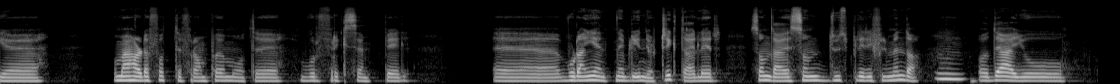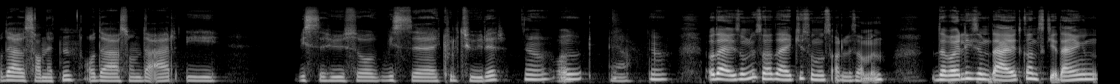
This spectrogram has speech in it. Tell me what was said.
for meg har det fått det fram på en måte hvor for eksempel eh, Hvordan jentene blir undertrykt, da. Eller som deg, som du spiller i filmen, da. Og det er jo og det er jo sannheten. Og det er sånn det er i visse hus og visse kulturer. Ja, og, Ja. ja. og det er jo som du sa, det er ikke sånn hos alle sammen. Det, var liksom, det er jo et ganske Det er jo en,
